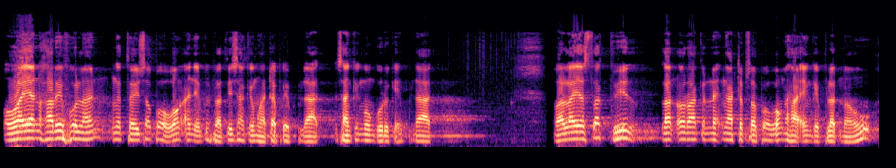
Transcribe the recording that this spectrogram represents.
Wayan harifulan ngedoi sapa wong anil kiblati saking menghadap kiblat saking ngungkuri kiblat Wala yastakbil lan ora kena ngadep sapa wong ha ing kiblat mau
